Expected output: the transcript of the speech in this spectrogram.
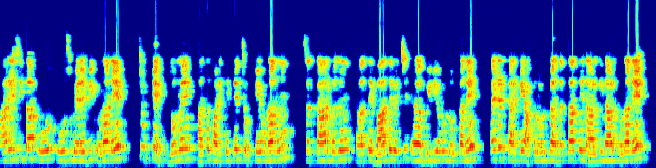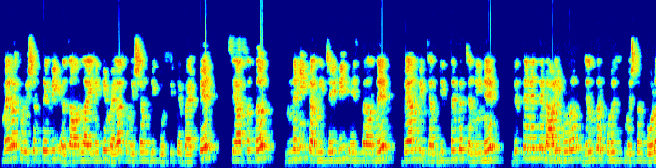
ਆ ਰਹੇ ਸੀ ਤਾਂ ਉਹ ਉਸ ਵੇਲੇ ਵੀ ਉਹਨਾਂ ਨੇ ਝੁੱਕ ਕੇ ਦੋਵੇਂ ਹੱਥ ਫੜ ਕੇ ਤੇ ਝੁੱਕ ਕੇ ਉਹਨਾਂ ਨੂੰ ਸਤਿਕਾਰ ਵਜੋਂ ਤੇ ਬਾਅਦ ਦੇ ਵਿੱਚ ਵੀਡੀਓ ਨੂੰ ਲੋਕਾਂ ਨੇ ਐਡਿਟ ਕਰਕੇ ਅਪਲੋਡ ਕਰ ਦਿੱਤਾ ਤੇ ਨਾਲ ਦੀ ਨਾਲ ਉਹਨਾਂ ਨੇ ਮਹਿਲਾ ਕਮਿਸ਼ਨ ਤੇ ਵੀ ਇਲਜ਼ਾਮ ਲਾਏ ਨੇ ਕਿ ਮਹਿਲਾ ਕਮਿਸ਼ਨ ਦੀ ਕੁਰਸੀ ਤੇ ਬੈਠ ਕੇ ਸਿਆਸਤ ਨਹੀਂ ਕਰਨੀ ਚਾਹੀਦੀ। ਇਸ ਤਰ੍ਹਾਂ ਦੇ ਬਿਆਨ ਵੀ ਚਰਨਜੀਤ ਸਿੰਘ ਚੰਨੀ ਨੇ ਦਿੱਤੇ ਨੇ ਤੇ ਨਾਲ ਹੀ ਹੁਣ ਜਲੰਧਰ ਪੁਲਿਸ ਕਮਿਸ਼ਨਰ ਕੋਲ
